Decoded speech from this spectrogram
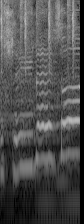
the plans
